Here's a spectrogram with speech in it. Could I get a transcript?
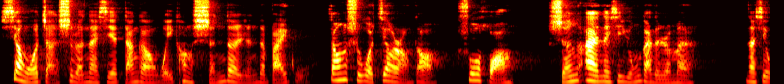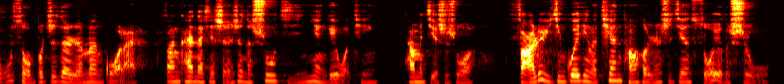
向我展示了那些胆敢违抗神的人的白骨。当时我叫嚷道：“说谎！神爱那些勇敢的人们。”那些无所不知的人们过来，翻开那些神圣的书籍，念给我听。他们解释说，法律已经规定了天堂和人世间所有的事物。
